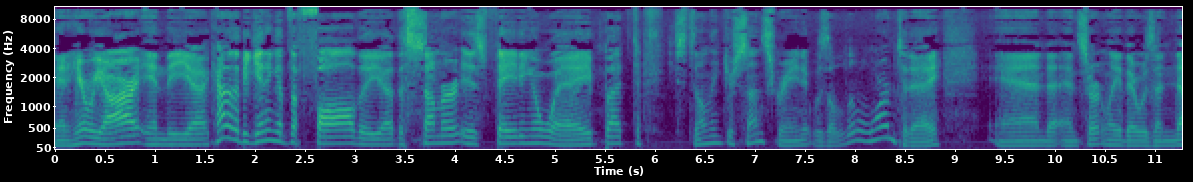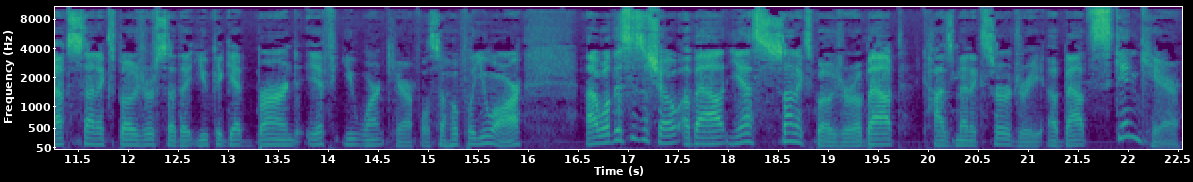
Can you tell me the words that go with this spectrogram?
And here we are in the uh, kind of the beginning of the fall. The uh, the summer is fading away, but you still need your sunscreen. It was a little warm today, and uh, and certainly there was enough sun exposure so that you could get burned if you weren't careful. So hopefully you are. Uh, well, this is a show about yes, sun exposure, about cosmetic surgery, about skincare.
